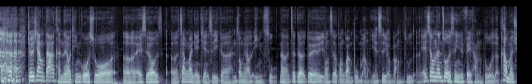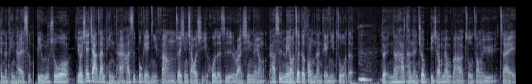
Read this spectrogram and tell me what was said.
就像大家可能有听过说。呃，SEO 呃，站外年检是一个很重要的因素。那这个对公司的公关部门也是有帮助的。SEO 能做的事情是非常多的，看我们选的平台是什么。比如说，有一些加站平台，它是不给你放最新消息或者是软性内容，它是没有这个功能给你做的。嗯，对，那它可能就比较没有办法着重于在。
